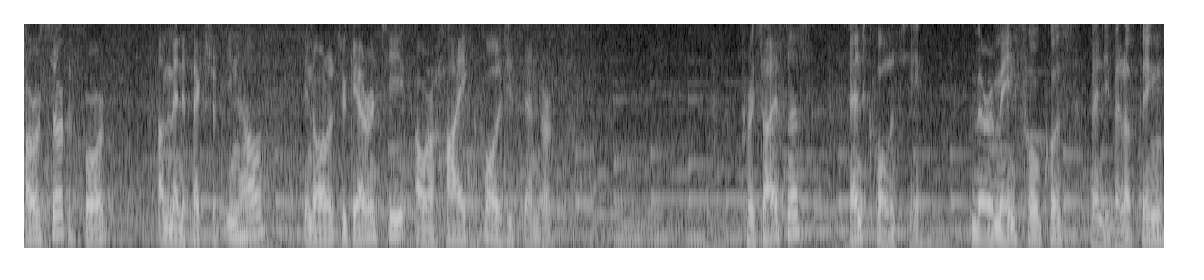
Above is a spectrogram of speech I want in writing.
Our circuit boards are manufactured in-house in order to guarantee our high quality standards. Preciseness and quality were a main focus when developing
